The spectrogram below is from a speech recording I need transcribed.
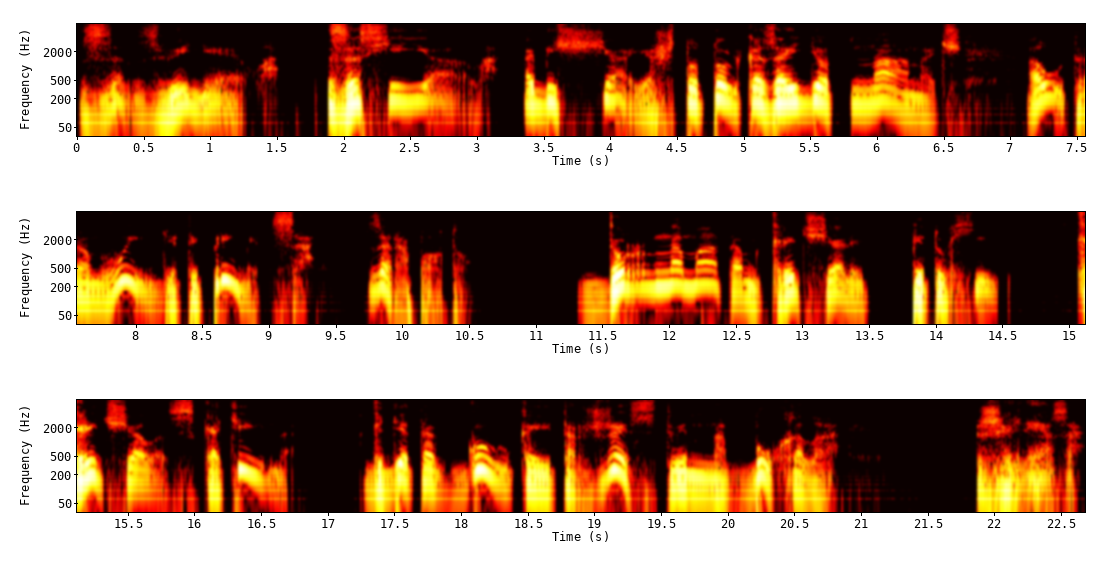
зазвенело, засияло, обещая, что только зайдет на ночь — а утром выйдет и примется за работу. Дурноматом кричали петухи, кричала скотина, где-то гулко и торжественно бухало железо.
